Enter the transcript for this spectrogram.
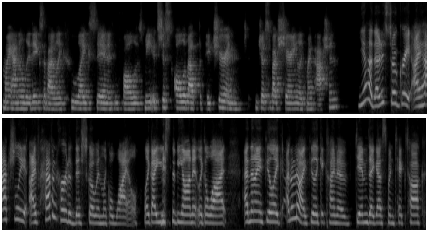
my analytics about like who likes it and who follows me. It's just all about the picture and just about sharing like my passion. Yeah, that is so great. I actually I haven't heard of VSCO in like a while. Like I used to be on it like a lot and then I feel like I don't know, I feel like it kind of dimmed I guess when TikTok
